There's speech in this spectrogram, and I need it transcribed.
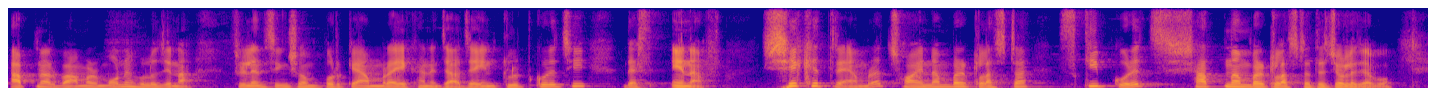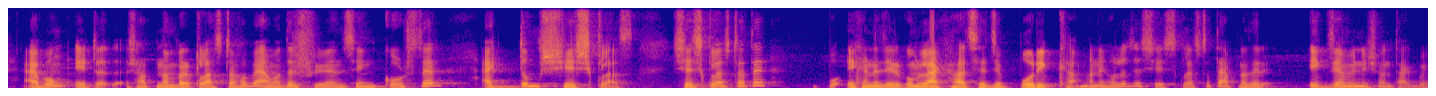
আপনার বা আমার মনে হলো যে না ফ্রিল্যান্সিং সম্পর্কে আমরা এখানে যা যা ইনক্লুড করেছি দ্যাটস এনাফ সেক্ষেত্রে আমরা ছয় নাম্বার ক্লাসটা স্কিপ করে সাত নাম্বার ক্লাসটাতে চলে যাব। এবং এটা সাত নাম্বার ক্লাসটা হবে আমাদের ফ্রিল্যান্সিং কোর্সের একদম শেষ ক্লাস। শেষ ক্লাসটাতে এখানে যেরকম লেখা আছে যে পরীক্ষা মানে হলো যে শেষ ক্লাসটাতে আপনাদের এক্সামিনেশন থাকবে।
